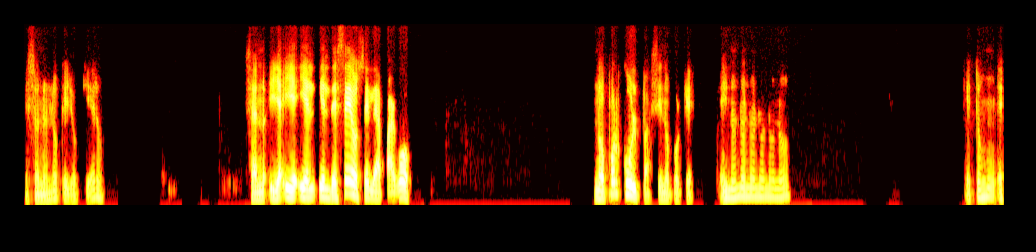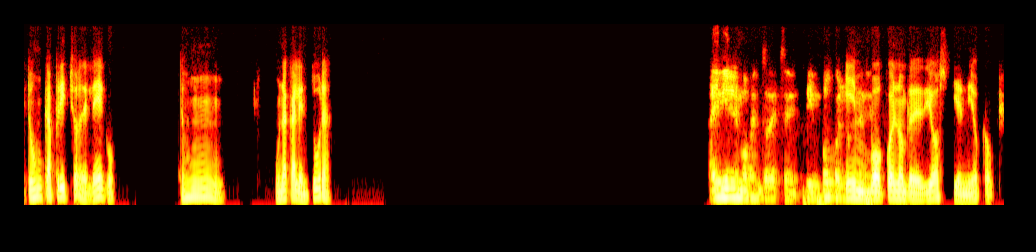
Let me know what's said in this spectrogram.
Eso no es lo que yo quiero y, el, deseo se le apagó. No por culpa, sino porque, no, no, no, no, no, no. Esto es un, esto es un capricho del ego. Esto es una calentura. Ahí viene el momento de este. Invoco el Invoco el nombre de Dios y el mío propio.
